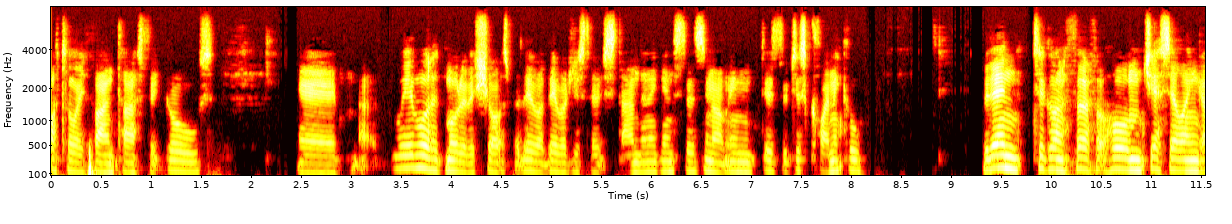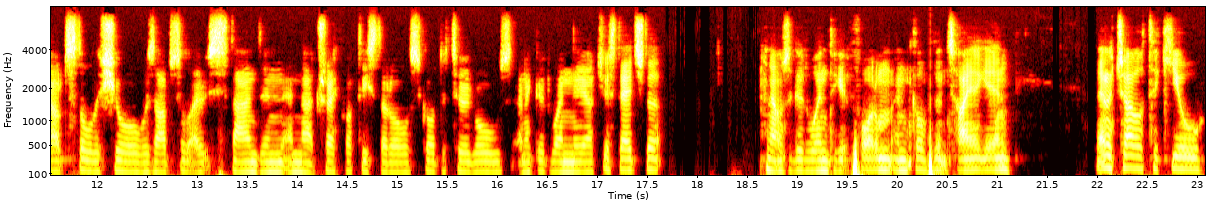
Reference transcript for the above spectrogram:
utterly fantastic goals. Uh, we had more of the shots, but they were they were just outstanding against us. You know what I mean? They're just clinical. We then took on Fürth at home. Jesse Lingard stole the show, was absolutely outstanding in that trick. trequartista role, scored the two goals and a good win there, just edged it. And that was a good win to get form and confidence high again. Then we travelled to Kiel.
